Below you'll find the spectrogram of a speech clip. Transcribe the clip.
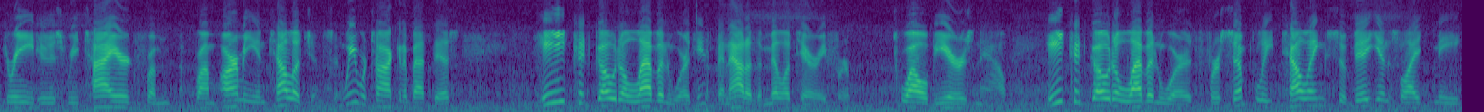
street who's retired from from Army intelligence, and we were talking about this. He could go to Leavenworth. He's been out of the military for 12 years now. He could go to Leavenworth for simply telling civilians like me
